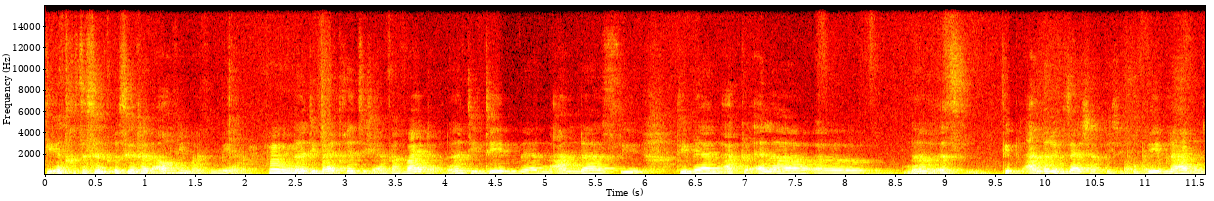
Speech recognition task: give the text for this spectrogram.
die, das interessiert halt auch niemanden mehr. Hm. Ne? Die Welt dreht sich einfach weiter. Ne? Die Themen werden anders, die, die werden aktueller. Äh, ne? Es gibt andere gesellschaftliche Problemlagen,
